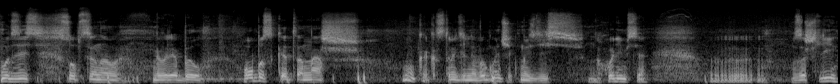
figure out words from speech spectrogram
Вот здесь, собственно говоря, был обыск. Это наш, ну, как строительный вагончик. Мы здесь находимся. Э, Зашли,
